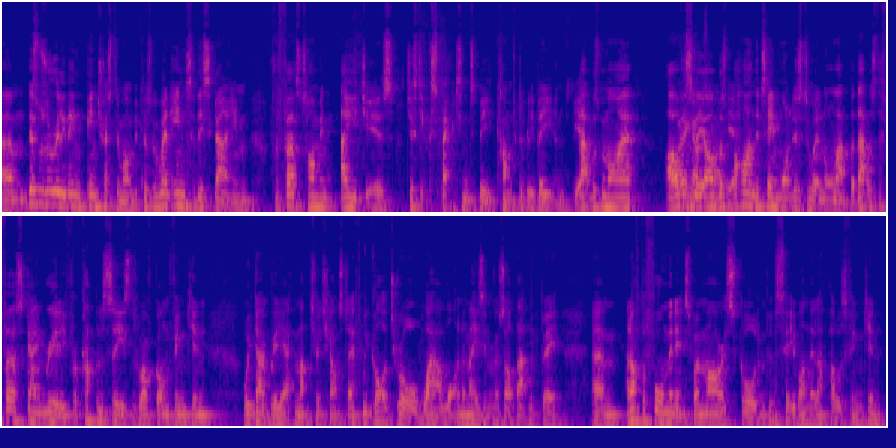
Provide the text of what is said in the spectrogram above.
Um, this was a really in- interesting one because we went into this game for the first time in ages, just expecting to be comfortably beaten. Yeah. That was my. Obviously, that I was yeah. behind the team, wanted us to win and all that, but that was the first game really for a couple of seasons where I've gone thinking we don't really have much of a chance today. If we got a draw, wow, what an amazing result that would be. Um, and after four minutes, when Mahrez scored and put City 1 0 up, I was thinking,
